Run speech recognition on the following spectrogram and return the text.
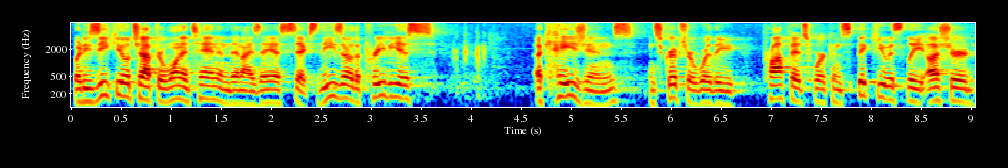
But Ezekiel chapter 1 and 10, and then Isaiah 6, these are the previous occasions in Scripture where the prophets were conspicuously ushered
